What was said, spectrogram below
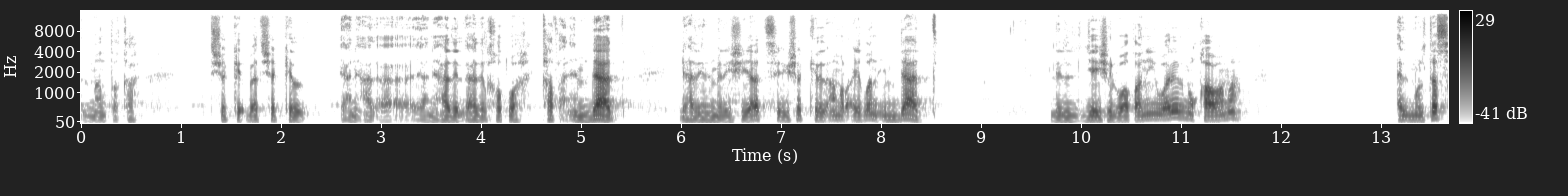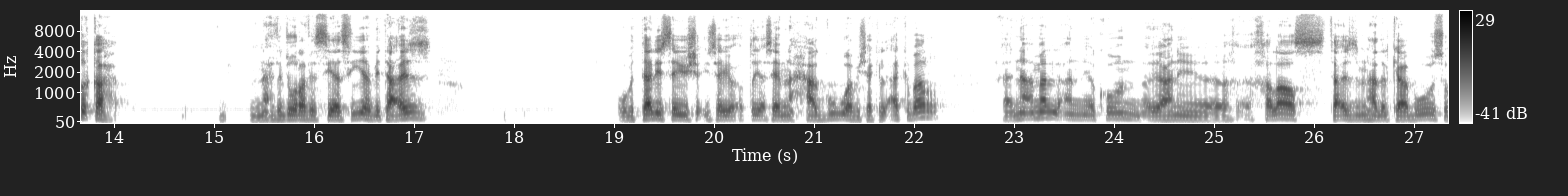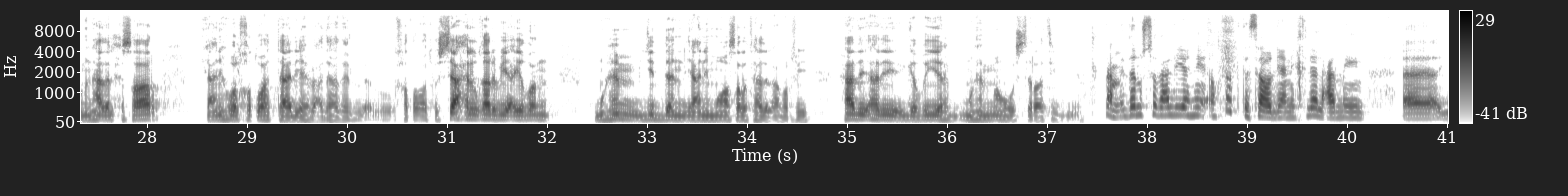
المنطقة تشكل بتشكل يعني يعني هذه هذه الخطوة قطع إمداد لهذه الميليشيات سيشكل الأمر أيضا إمداد للجيش الوطني وللمقاومة الملتصقة. من ناحيه الجغرافيا السياسيه بتعز وبالتالي سيعطي سيمنحها قوة بشكل أكبر. نأمل أن يكون يعني خلاص تعز من هذا الكابوس ومن هذا الحصار يعني هو الخطوة التالية بعد هذه الخطوات. والساحل الغربي أيضا مهم جدا يعني مواصلة هذا الأمر فيه. هذه هذه قضية مهمة واستراتيجية. نعم إذا أستاذ علي يعني هناك تساؤل يعني خلال عامين. آه،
